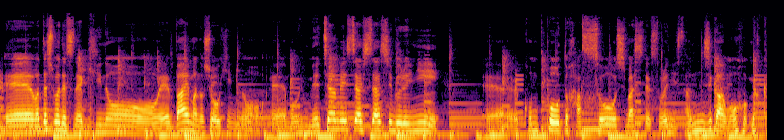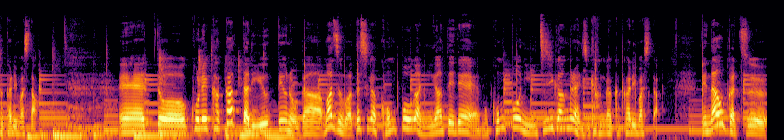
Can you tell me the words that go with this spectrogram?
えー、私はですね昨日、えー、バイマの商品の、えー、もうめちゃめちゃ久しぶりに、えー、コンポート発送をしましてそれに3時間をかかりました。えー、っとこれかかった理由っていうのがまず私が梱包が苦手でもう梱包に1時間ぐらい時間がかかりました。でなおかつ、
